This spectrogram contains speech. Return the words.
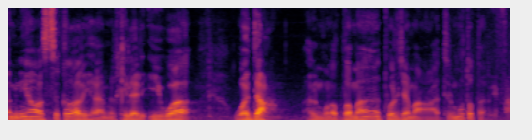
أمنها واستقرارها من خلال إيواء ودعم المنظمات والجماعات المتطرفة.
